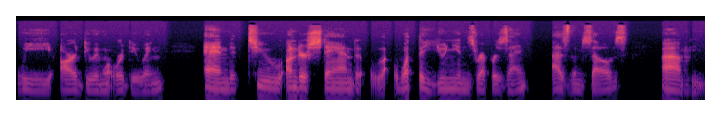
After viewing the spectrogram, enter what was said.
we are doing what we're doing and to understand what the unions represent as themselves um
